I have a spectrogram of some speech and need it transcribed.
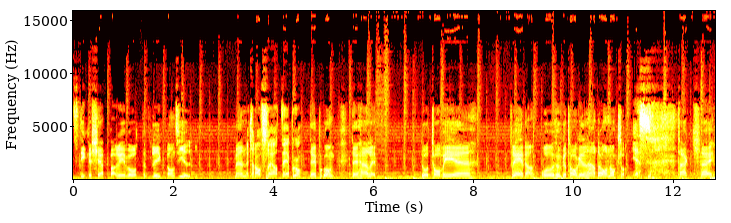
sticker käppar i vårt eh, flygplans hjul. Men Jag kan avslöja att det är på gång. det är på gång. Det är härligt. Då tar vi eh, fredag och hugger tag i den här dagen också. Yes. Tack, hej!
